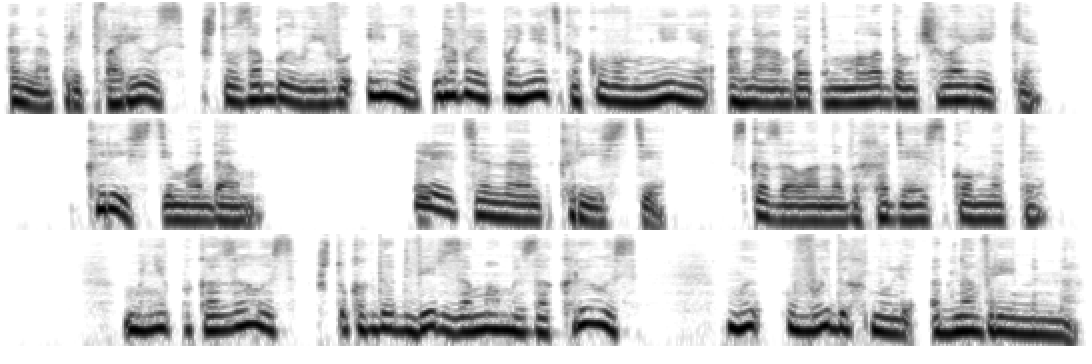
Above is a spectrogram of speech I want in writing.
Она притворилась, что забыла его имя, давая понять, какого мнения она об этом молодом человеке. «Кристи, мадам», «Лейтенант Кристи», — сказала она, выходя из комнаты. Мне показалось, что когда дверь за мамой закрылась, мы выдохнули одновременно.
